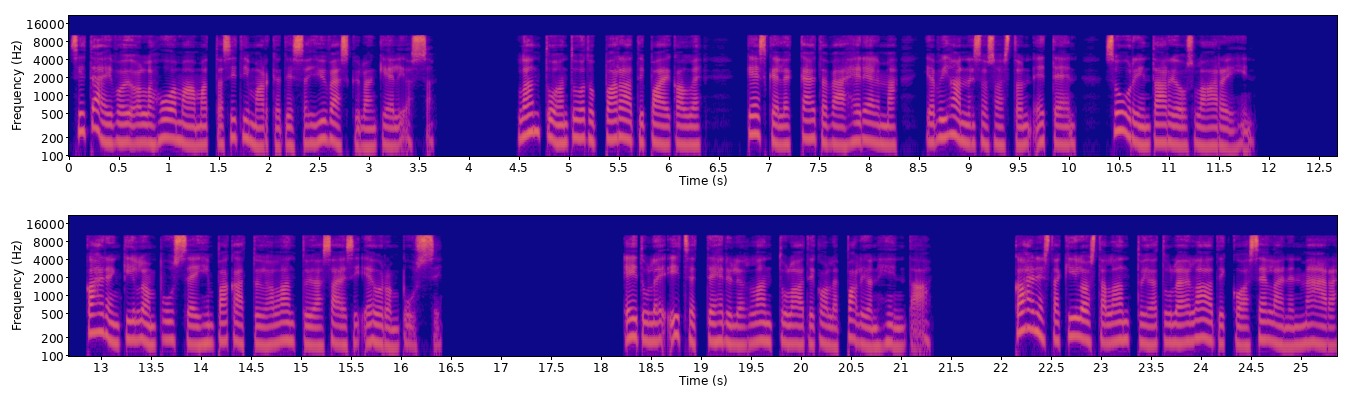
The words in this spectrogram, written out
Sitä ei voi olla huomaamatta City Marketissa Jyväskylän keljossa. Lanttu on tuotu paraatipaikalle, keskelle käytävää hedelmä- ja vihannesosaston eteen, suuriin tarjouslaareihin. Kahden kilon pusseihin pakattuja lanttuja saisi euron pussi. Ei tule itse tehdylle lanttulaatikolle paljon hintaa. Kahdesta kilosta lanttuja tulee laatikkoa sellainen määrä,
